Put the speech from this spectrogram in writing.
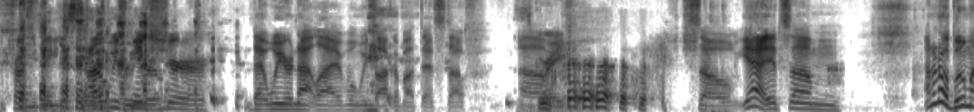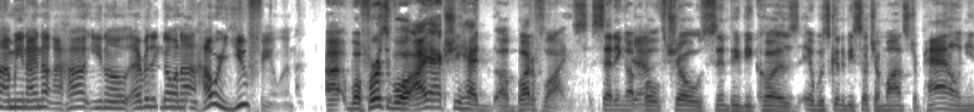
Trust me, I always make sure that we are not live when we talk about that stuff. Um, great. so yeah, it's um, I don't know, Boom. I mean, I know how you know everything going on. How are you feeling? Uh, well, first of all, I actually had uh, butterflies setting up yeah. both shows simply because it was going to be such a monster panel, and you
